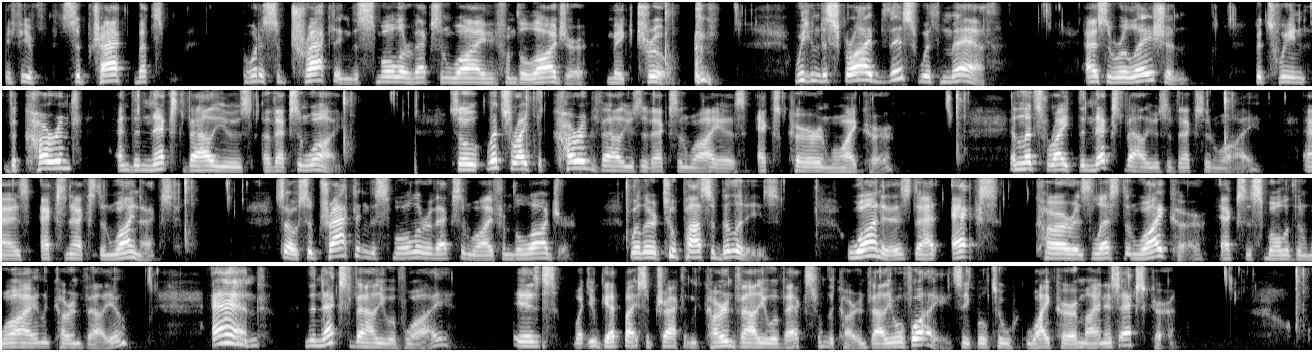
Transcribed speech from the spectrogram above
if you subtract, that's what is subtracting the smaller of x and y from the larger make true? we can describe this with math as the relation between the current and the next values of x and y. So let's write the current values of x and y as x cur and y cur. And let's write the next values of x and y as x next and y next. So subtracting the smaller of x and y from the larger. Well, there are two possibilities. One is that x cur is less than y cur, x is smaller than y in the current value. And the next value of y is what you get by subtracting the current value of x from the current value of y. It's equal to y cur minus x cur.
